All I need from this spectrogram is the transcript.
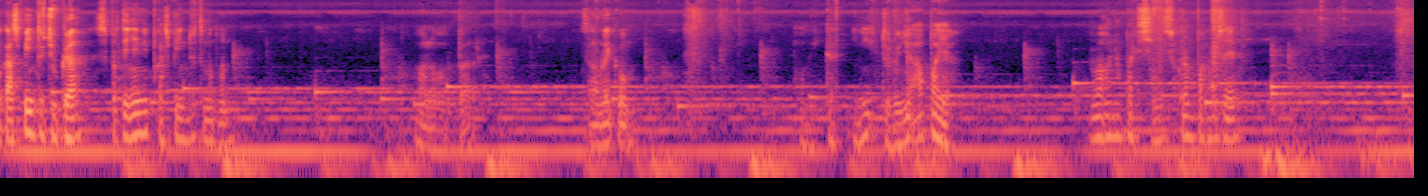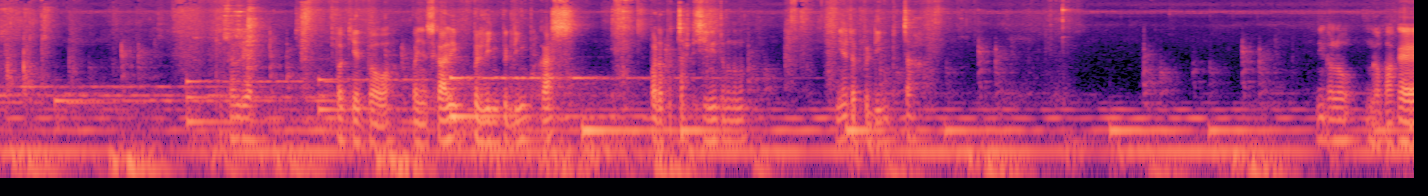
bekas pintu juga. Sepertinya ini bekas pintu teman-teman. Halo, Akbar. Assalamualaikum. Oh my god, ini dulunya apa ya? Ruangan apa di sini? Kurang paham saya. Kita lihat bagian bawah banyak sekali beling-beling bekas pada pecah di sini teman-teman. Ini ada beling pecah. Ini kalau nggak pakai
